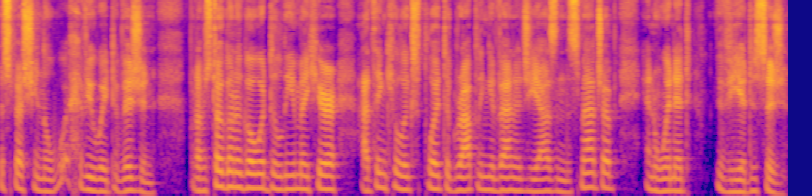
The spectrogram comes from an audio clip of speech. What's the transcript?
especially in the heavyweight division. But I'm still going to go with de Lima here. I think he'll exploit the grappling advantage he has in this matchup and win it via decision.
